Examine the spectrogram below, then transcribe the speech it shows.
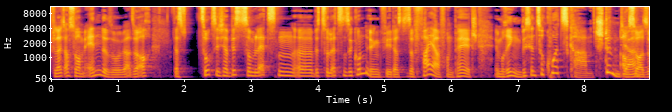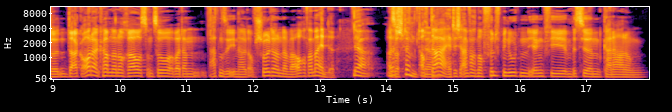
vielleicht auch so am Ende so. Also auch das zog sich ja bis zum letzten, äh, bis zur letzten Sekunde irgendwie, dass diese Feier von Page im Ring ein bisschen zu kurz kam. Stimmt, Auch ja. so, also Dark Order kam da noch raus und so, aber dann hatten sie ihn halt auf Schultern und dann war auch auf einmal Ende. ja, Also das stimmt. auch ja. da hätte ich einfach noch fünf Minuten irgendwie ein bisschen, keine Ahnung,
